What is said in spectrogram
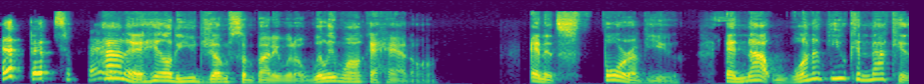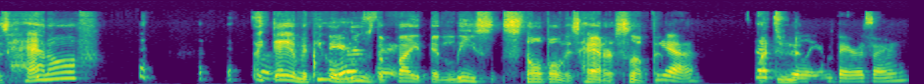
head that's right How the hell do you jump somebody with a Willy Wonka hat on? And it's four of you, and not one of you can knock his hat off? Like, damn, if you gonna lose the fight, at least stomp on his hat or something. yeah But that's no- really embarrassing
